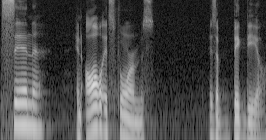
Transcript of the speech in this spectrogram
Sin in all its forms is a big deal.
